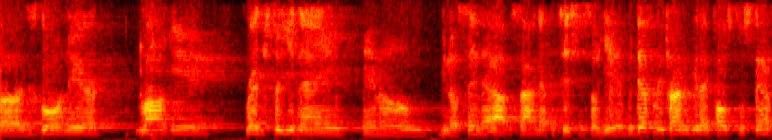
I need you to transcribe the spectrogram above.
uh, just go on there, log in, register your name, and um, you know send that out, and sign that petition. So yeah, we're definitely trying to get a postal stamp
